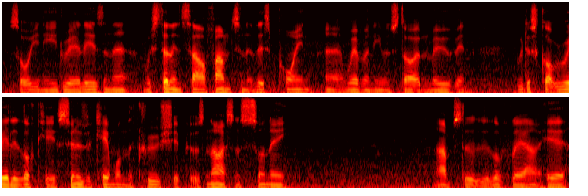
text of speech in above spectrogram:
That's all you need really, isn't it? We're still in Southampton at this point. Uh, we haven't even started moving. We just got really lucky. As soon as we came on the cruise ship, it was nice and sunny. Absolutely lovely out here.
